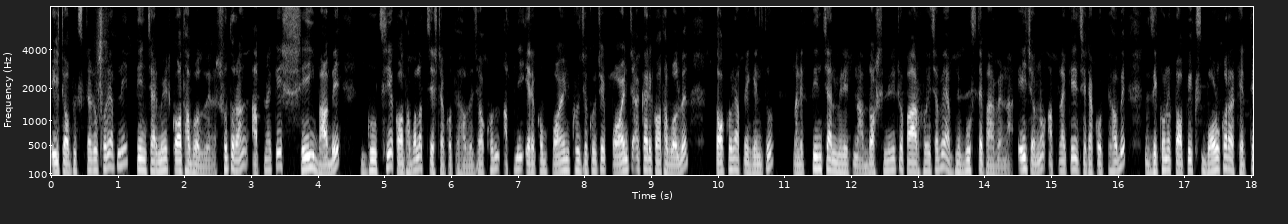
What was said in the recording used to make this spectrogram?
এই টপিক্সটার উপরে আপনি তিন চার মিনিট কথা বলবেন। সুতরাং আপনাকে সেইভাবে গুছিয়ে কথা বলার চেষ্টা করতে হবে। যখন আপনি এরকম পয়েন্ট খুঁজে খুঁজে পয়েন্ট আকারে কথা বলবেন, তখন আপনি কিন্তু মানে তিন চার মিনিট না, দশ মিনিটও পার হয়ে যাবে, আপনি বুঝতে পারবেন না। এই জন্য আপনাকে যেটা করতে হবে, যে কোনো টপিক্স বড় করার ক্ষেত্রে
